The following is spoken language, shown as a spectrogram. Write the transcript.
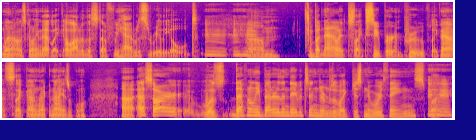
when I was going that like a lot of the stuff we had was really old. Um, but now it's like super improved. Like now it's like unrecognizable. Uh, SR was definitely better than Davidson in terms of like just newer things, but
